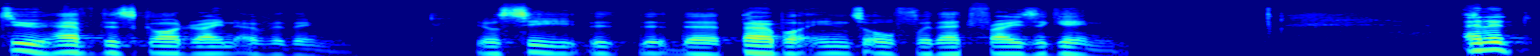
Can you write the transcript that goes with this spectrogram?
to have this God reign over them. You'll see the, the, the parable ends off with that phrase again. And it,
